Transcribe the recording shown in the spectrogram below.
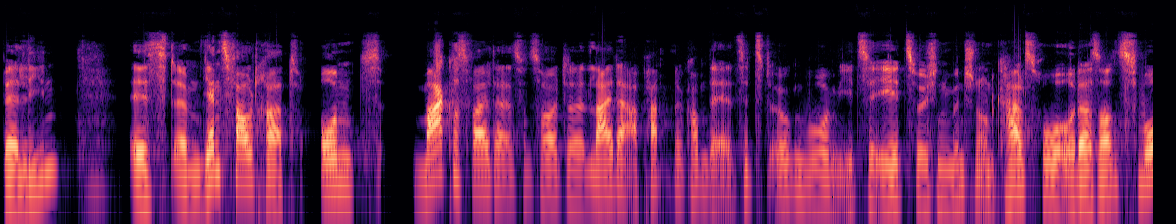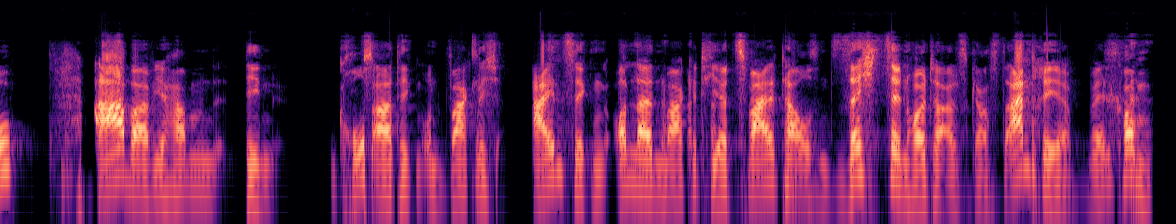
Berlin ist ähm, Jens Faultrat und Markus Walter ist uns heute leider abhanden gekommen. Der sitzt irgendwo im ICE zwischen München und Karlsruhe oder sonst wo. Aber wir haben den großartigen und wirklich einzigen Online-Marketeer 2016 heute als Gast. André, willkommen.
